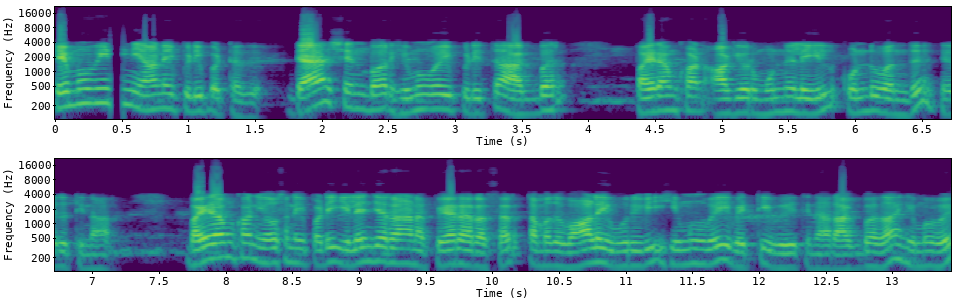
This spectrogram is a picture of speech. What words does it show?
ஹெமுவின் யானை பிடிபட்டது. டேஷ் என்பார் ஹிமுவை பிடித்து அக்பர் பைராம் கான் ஆகியோர் முன்னிலையில் கொண்டு வந்து நிறுத்தினார். பைராம் கான் யோசனைப்படி இளைஞரான பேரரசர் தமது வாளை உருவி ஹிமுவை வெட்டி வீழ்த்தினார். அக்பர் தான் ஹிமுவை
